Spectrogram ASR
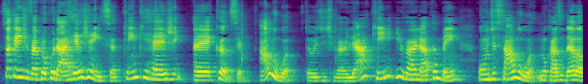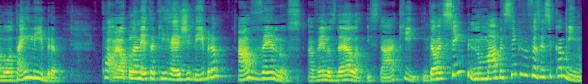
Só que a gente vai procurar a regência. Quem que rege é, câncer? A lua. Então, a gente vai olhar aqui e vai olhar também onde está a lua. No caso dela, a lua está em Libra. Qual é o planeta que rege Libra? A Vênus. A Vênus dela está aqui. Então, é sempre, no mapa, sempre vai fazer esse caminho.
